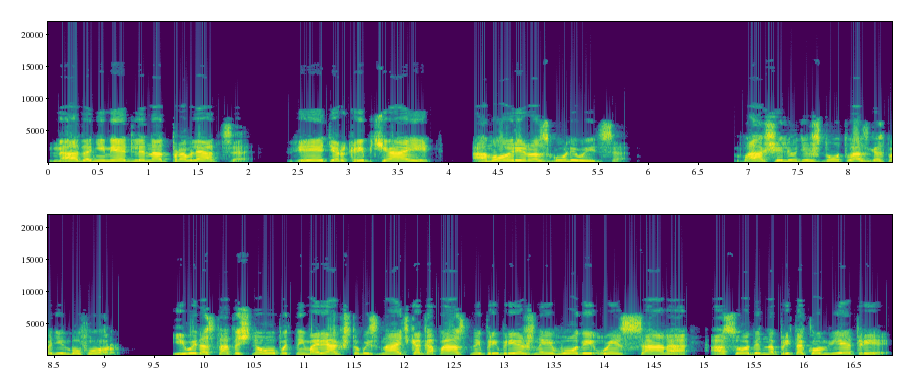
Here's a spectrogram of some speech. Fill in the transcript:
«Надо немедленно отправляться! Ветер крепчает, а море разгуливается! Ваши люди ждут вас, господин Буфор, и вы достаточно опытный моряк, чтобы знать, как опасны прибрежные воды Уэссана, особенно при таком ветре!»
